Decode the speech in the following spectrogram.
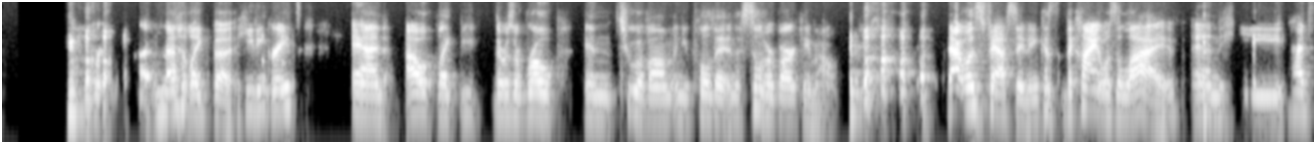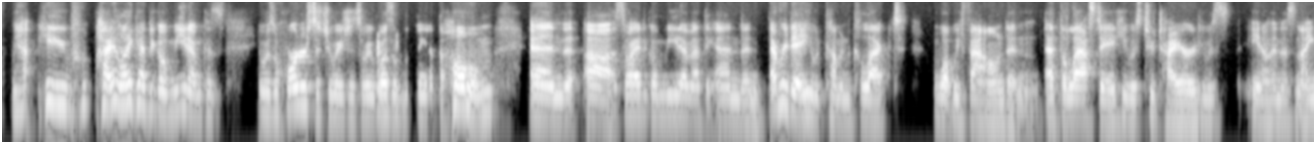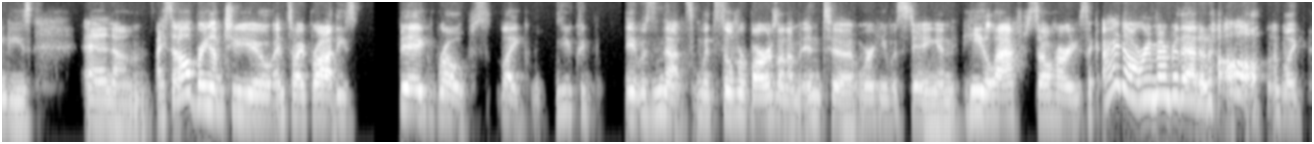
like the heating grates and out like you, there was a rope in two of them and you pulled it and a silver bar came out. That was fascinating because the client was alive and he had he i like had to go meet him because it was a hoarder situation so he wasn't living at the home. And uh, so i had to go meet him at the end and every day he would come and collect what we found. And at the last day he was too tired. He was you know in his 90s and um, i said i'll bring them to you. And so i brought these big ropes like you could it was nuts with silver bars on them into where he was staying. And he laughed so hard. He's like, I don't remember that at all. I'm like,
